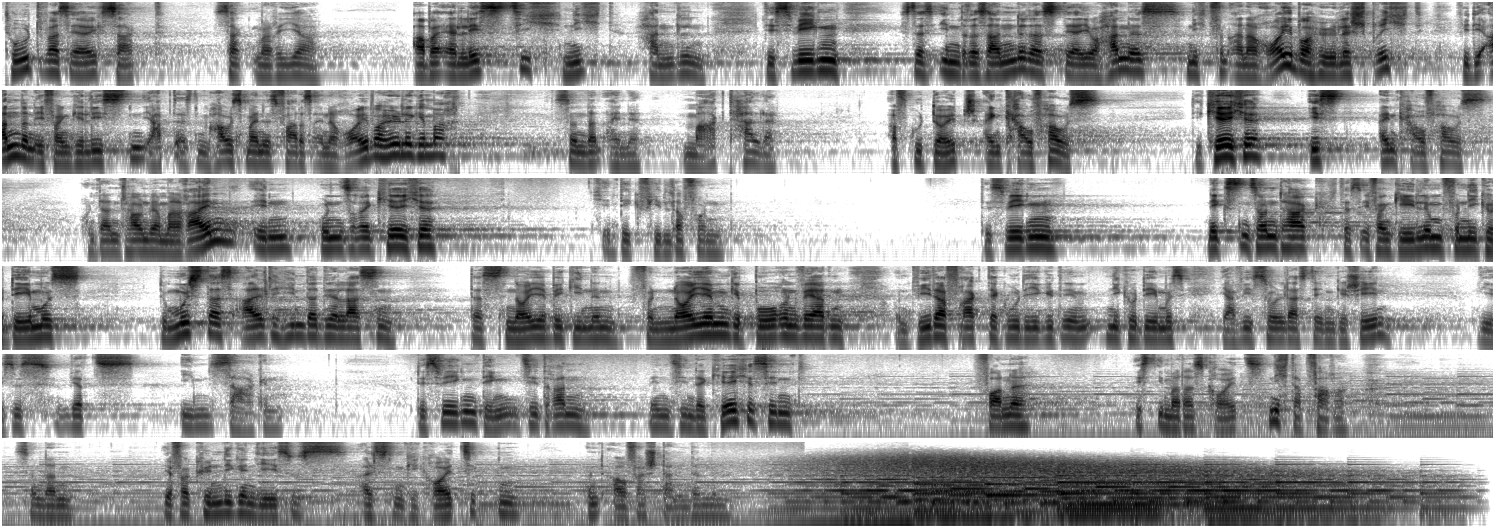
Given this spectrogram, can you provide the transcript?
Tut, was er euch sagt, sagt Maria. Aber er lässt sich nicht handeln. Deswegen ist das Interessante, dass der Johannes nicht von einer Räuberhöhle spricht, wie die anderen Evangelisten. Ihr habt aus dem Haus meines Vaters eine Räuberhöhle gemacht sondern eine Markthalle. Auf gut Deutsch ein Kaufhaus. Die Kirche ist ein Kaufhaus. Und dann schauen wir mal rein in unsere Kirche. Ich entdecke viel davon. Deswegen nächsten Sonntag das Evangelium von Nikodemus. Du musst das Alte hinter dir lassen, das Neue beginnen, von Neuem geboren werden. Und wieder fragt der gute Nikodemus, ja, wie soll das denn geschehen? Jesus wird es ihm sagen. Deswegen denken Sie dran, wenn Sie in der Kirche sind, vorne ist immer das Kreuz, nicht der Pfarrer, sondern wir verkündigen Jesus als den gekreuzigten und auferstandenen.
